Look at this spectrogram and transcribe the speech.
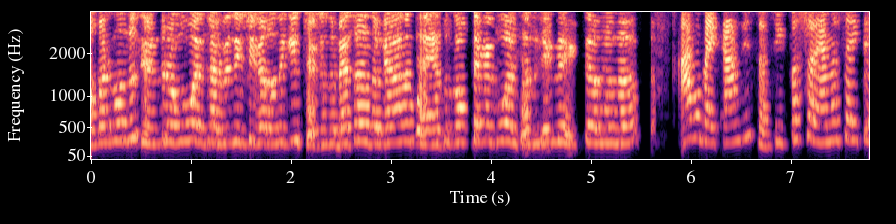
আমার বন্ধু সেন্টার মোবাইল সার্ভিসিং শেখার অনেক ইচ্ছা? কিন্তু বেচারা তো এত কম টাকা মোবাইল সার্ভিসিং দেখতে পারব না। আরে ভাই কান্দিস না ফিক ফাস্টার এমএসআই তে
